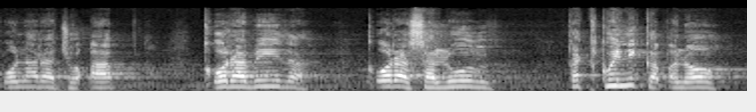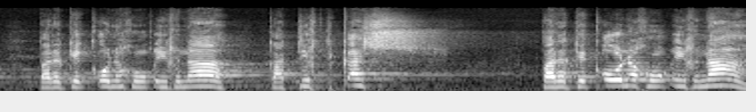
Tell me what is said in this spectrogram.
konara choap, kora vida, kora salud, kapano, para que kona kung igna, katiktikas, para que kona kung igna,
